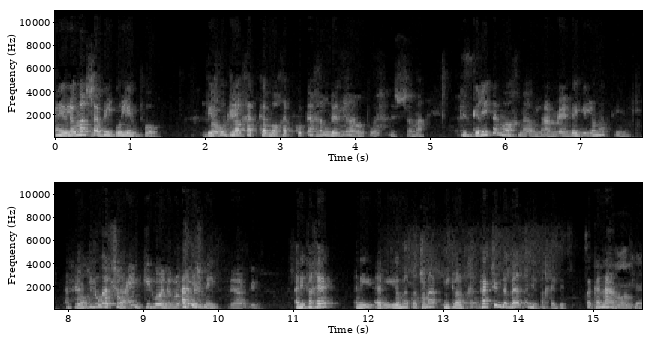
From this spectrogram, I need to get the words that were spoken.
אני לא מרשה בלבולים פה. בייחוד אוקיי. לא אחת כמוך, את כל כך הרבה זמן פה, נשמה. תסגרי את המוח מהעולם. אמן. פגי, לא מתאים. כאילו. שומעים, כאילו, אני רוצה... אל תשמעי. להבין. אני מפחד, אני אומרת, את שומעת, אני כבר מפחדת. רק כשהיא מדברת אני מפחדת. סכנה. כן.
